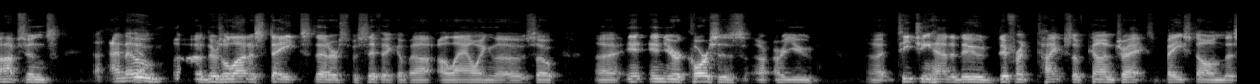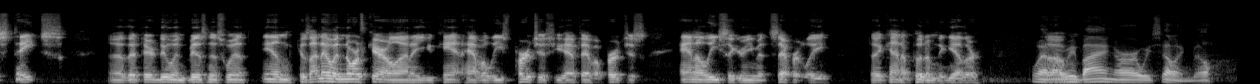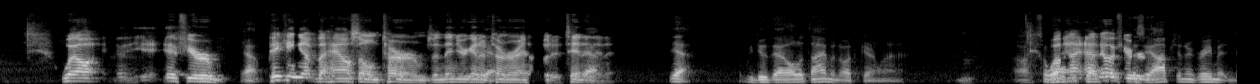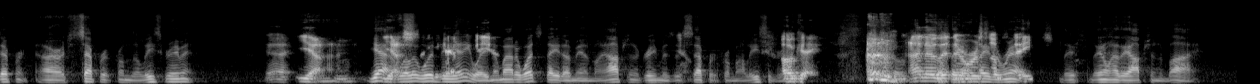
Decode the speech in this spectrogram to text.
options. I- I know uh, there's a lot of states that are specific about allowing those. So uh, in, in your courses, are, are you uh, teaching how to do different types of contracts based on the states uh, that they're doing business with? In because I know in North Carolina you can't have a lease purchase; you have to have a purchase and a lease agreement separately to kind of put them together. Well, are Um, we buying or are we selling, Bill? Well, if you're Yeah. picking up the house on terms and then you're going to Yeah. turn around and put a tenant Yeah. in it. Yeah, we do that all the time in North Carolina. Uh, So Hmm. Well, what is the I- I know if you're- Is the option agreement different or separate from the lease agreement? Uh, yeah. Yeah, Yes. well, it would be Yeah. anyway, no matter what state I'm in. My option agreement is separate from my lease agreement. Okay. So- I know that there don't were pay the rent, states. They, they don't have the option to buy.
